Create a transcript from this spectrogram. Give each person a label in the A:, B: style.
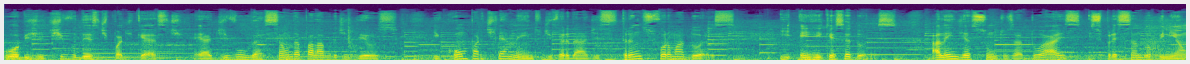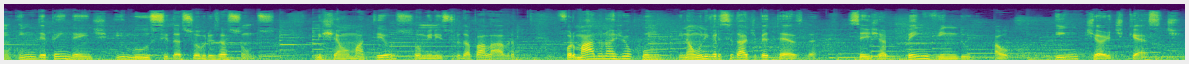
A: O objetivo deste podcast é a divulgação da palavra de Deus e compartilhamento de verdades transformadoras e enriquecedoras, além de assuntos atuais, expressando opinião independente e lúcida sobre os assuntos. Me chamo Mateus, sou ministro da palavra, formado na Jocum e na Universidade Bethesda. Seja bem-vindo ao In Church Cast.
